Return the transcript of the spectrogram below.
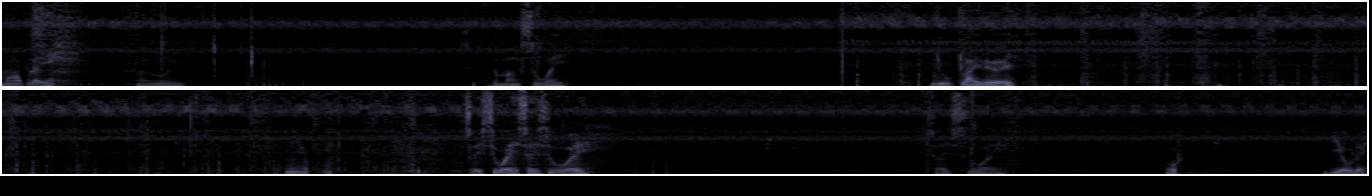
หมอบเลยเอ้ยสวยกำลังสวย อยู่ไกลเลย นี่ครับใส่สวยใส่สวยใส่สวยโอ้ยเดี่ยวเลย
